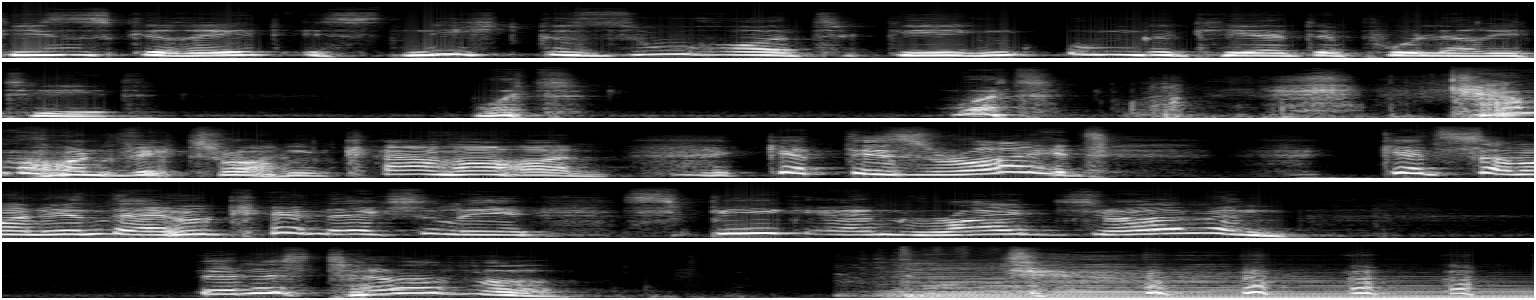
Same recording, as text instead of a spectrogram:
Dieses Gerät ist nicht gesuchert gegen umgekehrte Polarität. What? What? Come on, Victron, come on. Get this right. Get someone in there who can actually speak and write German. That is terrible.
